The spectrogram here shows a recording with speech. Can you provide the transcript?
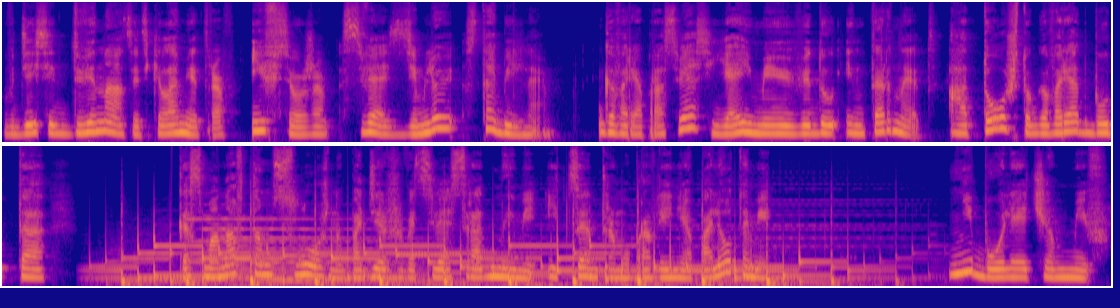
в 10-12 километров. И все же, связь с Землей стабильная. Говоря про связь, я имею в виду интернет. А то, что говорят, будто космонавтам сложно поддерживать связь с родными и центром управления полетами, не более чем миф.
